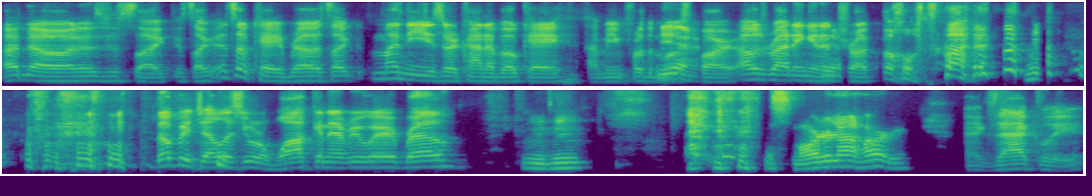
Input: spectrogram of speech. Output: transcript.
I know, and it's just like it's like it's okay, bro. It's like my knees are kind of okay. I mean, for the most Yeah. part, I was riding in a Yeah. truck the whole time. Don't be jealous. You were walking everywhere, bro. Mm-hmm. Smarter, not harder. Exactly.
